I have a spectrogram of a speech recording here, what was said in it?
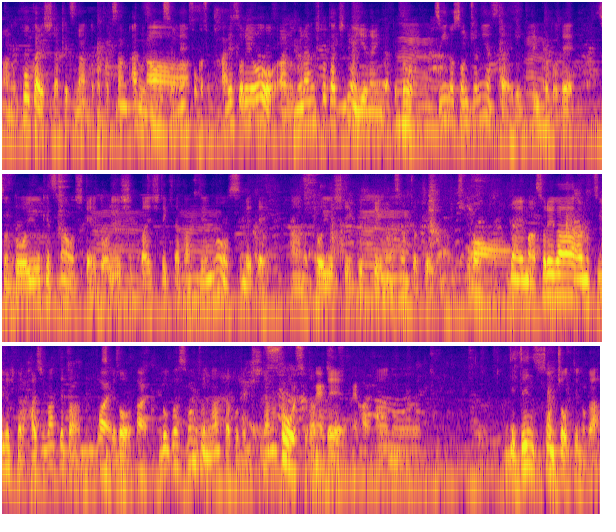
あの後悔した決断とかたくさんあるんですよね。そそはい。でそれをあの村の人たちには言えないんだけど、うん。次の村長には伝えるっていうことで、そのどういう決断をしてうん。どういう失敗してきたかっていうのを全てあの共有していくっていうのが村長教育なんですけど。でまあ、それがあの次の日から始まってたんですけど、はい僕は村長になったことも知らなかったのでで前村長っていうのが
